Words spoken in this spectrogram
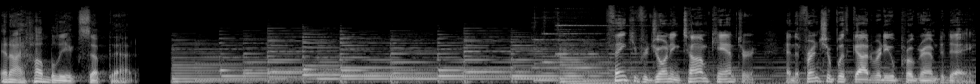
and I humbly accept that. Thank you for joining Tom Cantor and the Friendship with God radio program today.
